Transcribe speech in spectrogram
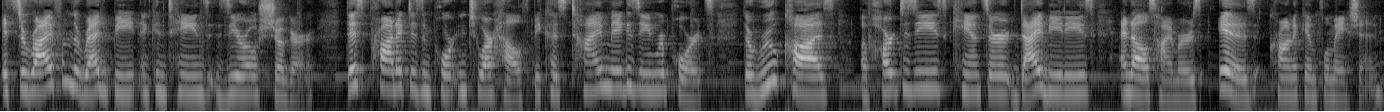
It's derived from the red beet and contains zero sugar. This product is important to our health because Time magazine reports the root cause of heart disease, cancer, diabetes, and Alzheimer's is chronic inflammation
